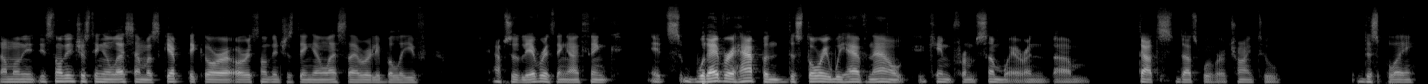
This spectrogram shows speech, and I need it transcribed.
i'm not it's not interesting unless i'm a skeptic or or it's not interesting unless i really believe absolutely everything. I think it's whatever happened the story we have now came from somewhere and um that's that's what we're trying to display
